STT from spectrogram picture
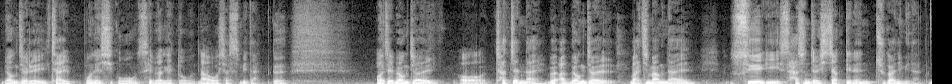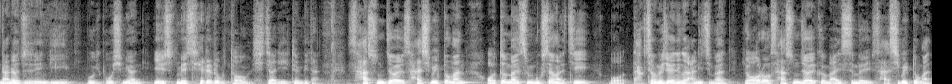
명절을 잘 보내시고 새벽에 또 나오셨습니다. 그 어제 명절 어 첫째 날, 아 명절 마지막 날 수요일이 사순절 시작되는 주간입니다. 나눠드린 이 보기 보시면 예수님의 세례로부터 시작이 됩니다. 사순절 40일 동안 어떤 말씀을 묵상할지 뭐 딱 정해져 있는 건 아니지만 여러 사순절 그 말씀을 40일 동안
